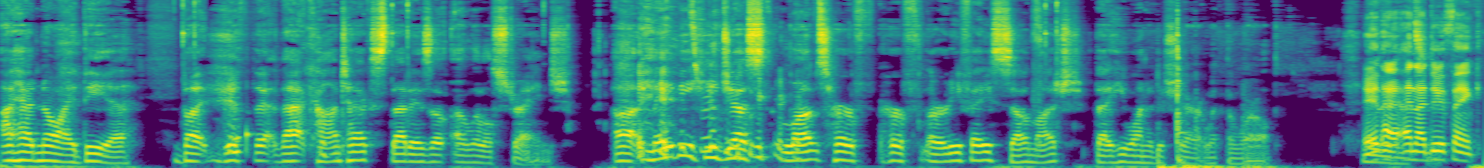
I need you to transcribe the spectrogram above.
I had no idea, but with the, that context, that is a, a little strange. Uh, maybe he really just weird. loves her her flirty face so much that he wanted to share it with the world. And I, and I do think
